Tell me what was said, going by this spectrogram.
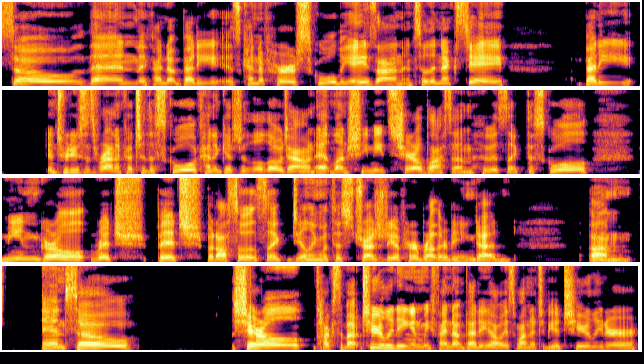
so then they find out Betty is kind of her school liaison. And so the next day, Betty introduces Veronica to the school, kind of gives her the lowdown. At lunch, she meets Cheryl Blossom, who is like the school mean girl, rich bitch, but also is like dealing with this tragedy of her brother being dead. Um, and so Cheryl talks about cheerleading, and we find out Betty always wanted to be a cheerleader.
